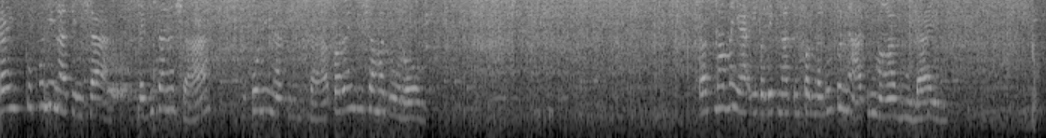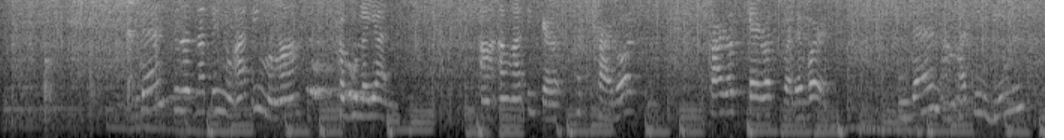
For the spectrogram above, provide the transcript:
Guys, kukunin natin siya. Nagisa na siya. Kukunin natin siya para hindi siya madurog. Tapos mamaya, ibalik natin pag naluto na ating mga gulay. And then, sunod natin yung ating mga kagulayan. Ah, ang ating car- carrots, carrots, carrots, whatever. And then, ang ating beans,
